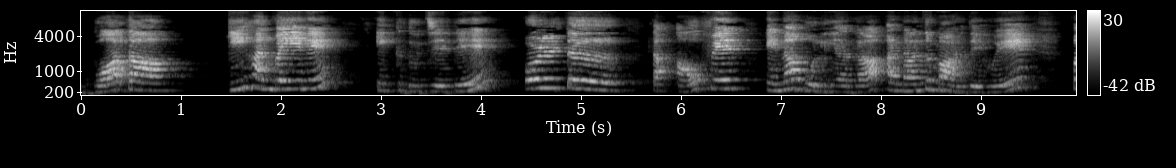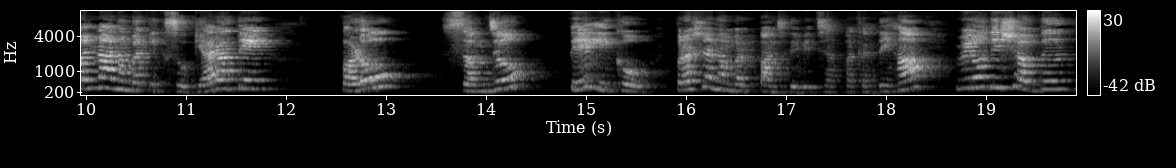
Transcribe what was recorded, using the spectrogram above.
ਬਹੁਤਾ। ਕੀ ਹਨ ਬਈ ਇਹ? ਇੱਕ ਦੂਜੇ ਦੇ ਉਲਟ। ਤਾਂ ਆਓ ਫਿਰ ਇਹਨਾਂ ਬੋਲੀਆਂ ਦਾ ਆਨੰਦ ਮਾਣਦੇ ਹੋਏ ਪੰਨਾ ਨੰਬਰ 111 ਤੇ ਪੜੋ ਸਮਝੋ ਤੇ ਲਿਖੋ। ਪ੍ਰਸ਼ਨ ਨੰਬਰ 5 ਦੇ ਵਿੱਚ ਆਪਾਂ ਕਰਦੇ ਹਾਂ, ਵਿਰੋਧੀ ਸ਼ਬਦ।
